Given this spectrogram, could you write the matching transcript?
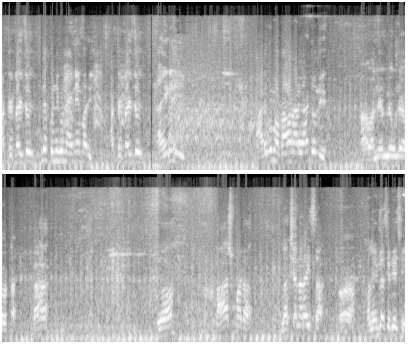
లేదే కొన్ని కొన్ని అయినాయి మరి. అట్టెట్ట అయితే? అయినాయి. అడుగు మా బావని అడుగు అంటుంది. అవన్నీ ఏం లేవు ఉండే అట్లా. లాస్ట్ మాట. లక్షన్నర ఇస్తా. వాళ్ళ ఇంట్లో సెట్ చేసి.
